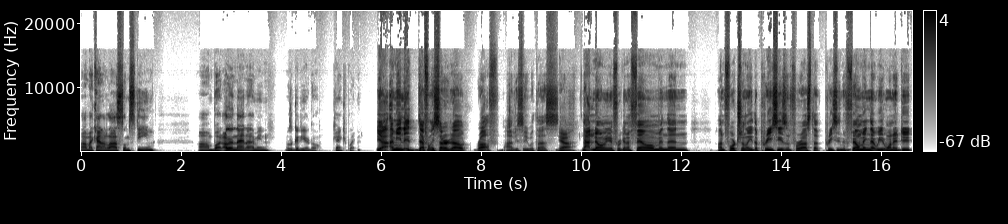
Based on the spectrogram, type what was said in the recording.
Um, I kind of lost some steam. Um, but other than that, I mean, it was a good year though. Can't complain. yeah. I mean, it definitely started out rough, obviously, with us Yeah. not knowing if we're gonna film, and then unfortunately, the preseason for us, the preseason filming that we wanted to do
